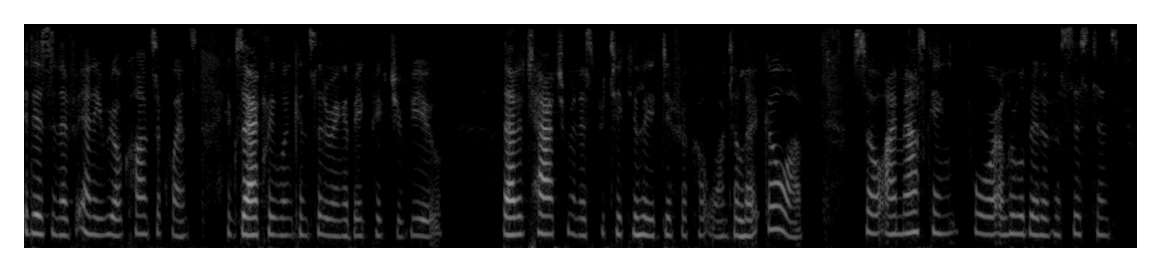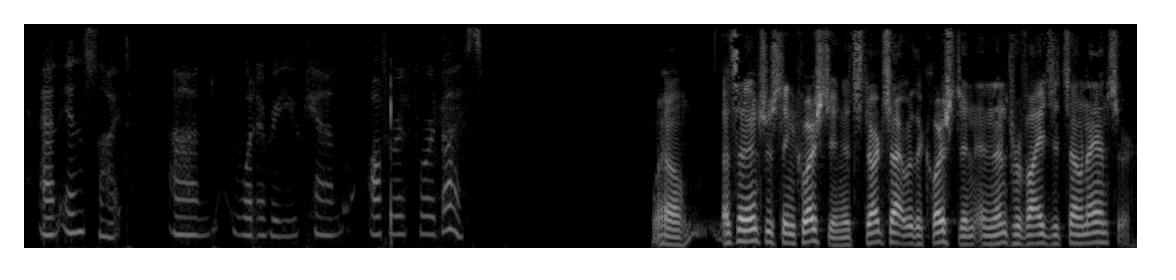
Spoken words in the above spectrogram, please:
it isn't of any real consequence exactly when considering a big picture view. That attachment is particularly difficult one to let go of. So I'm asking for a little bit of assistance and insight and whatever you can offer for advice. Well, that's an interesting question. It starts out with a question and then provides its own answer.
